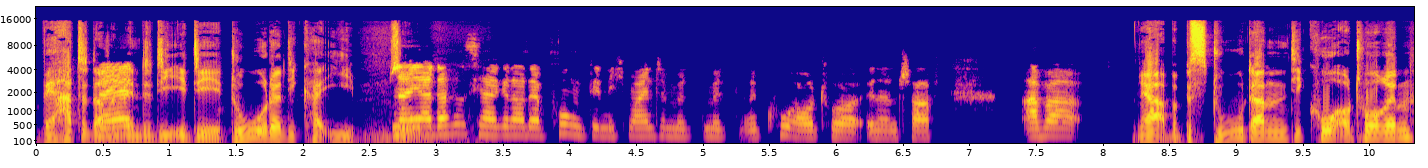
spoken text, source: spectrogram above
wer hatte dann naja, am Ende die Idee? Du oder die KI? So. Naja, das ist ja genau der Punkt, den ich meinte mit, mit, mit Co-AutorInnenschaft. Aber. Ja, aber bist du dann die Co-Autorin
